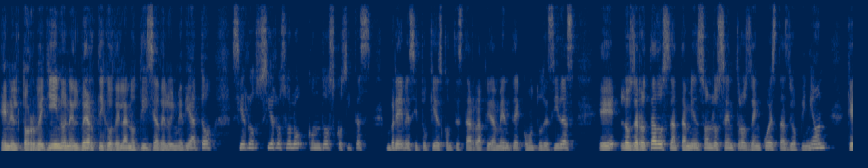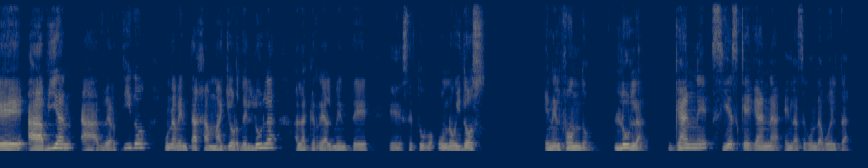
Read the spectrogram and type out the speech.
en el torbellino, en el vértigo de la noticia de lo inmediato. Cierro, cierro solo con dos cositas breves, si tú quieres contestar rápidamente, como tú decidas. Eh, los derrotados también son los centros de encuestas de opinión que habían advertido una ventaja mayor de Lula a la que realmente eh, se tuvo. Uno y dos en el fondo, Lula gane, si es que gana en la segunda vuelta,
